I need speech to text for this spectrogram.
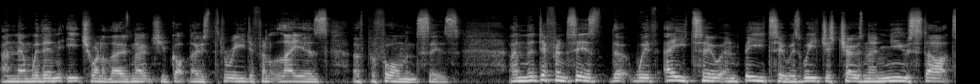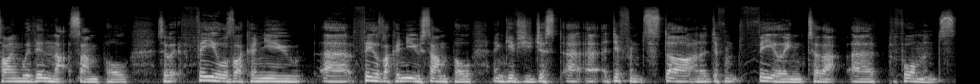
And then within each one of those notes, you've got those three different layers of performances. And the difference is that with A2 and B2 is we've just chosen a new start time within that sample. So it feels like a new uh, feels like a new sample and gives you just a, a, different start and a different feeling to that uh, performance.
